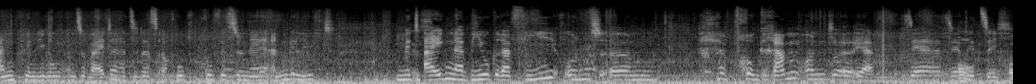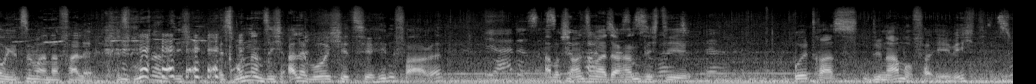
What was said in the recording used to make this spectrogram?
Ankündigungen und so weiter, hat sie das auch hochprofessionell angelegt. Mit eigener Biografie und ähm, Programm und äh, ja, sehr, sehr Oh, witzig. oh, jetzt sind wir an der Falle. Es wundern, sich, es wundern sich alle, wo ich jetzt hier hinfahre. Ja, das ist Aber schauen Sie mal, da haben sich die-. Ja, Ultras Dynamo verewigt. super.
